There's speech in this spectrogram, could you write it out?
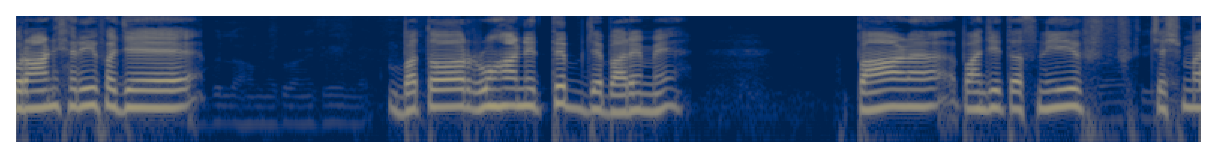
क़रान शरीफ़ जे बतौर रूहानी तिब जे बारे में पाण पंहिंजी तसनीफ़ चश्म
